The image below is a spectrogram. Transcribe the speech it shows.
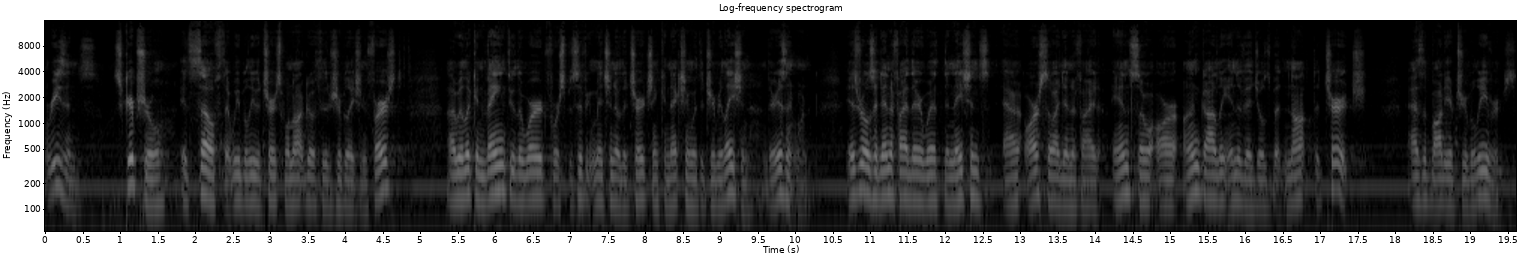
reasons, scriptural itself, that we believe the church will not go through the tribulation. First, uh, we look in vain through the word for specific mention of the church in connection with the tribulation. There isn't one. Israel is identified therewith. The nations are- so identified, and so are ungodly individuals, but not the church as the body of true believers.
